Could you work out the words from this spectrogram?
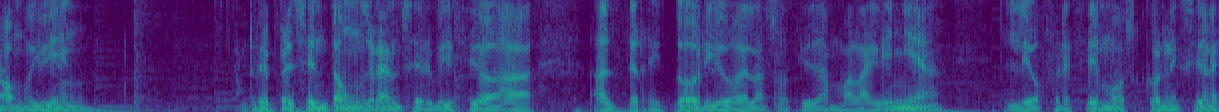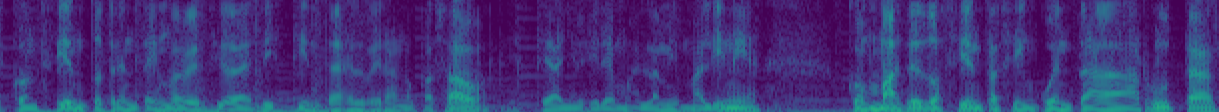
va muy bien, representa un gran servicio al territorio, a la sociedad malagueña. Le ofrecemos conexiones con 139 ciudades distintas el verano pasado. Este año iremos en la misma línea con más de 250 rutas,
